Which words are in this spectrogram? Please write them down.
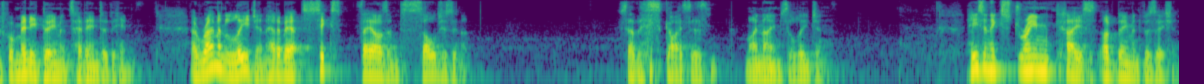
For many demons had entered him. A Roman legion had about 6,000 soldiers in it. So this guy says, My name's Legion. He's an extreme case of demon possession.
